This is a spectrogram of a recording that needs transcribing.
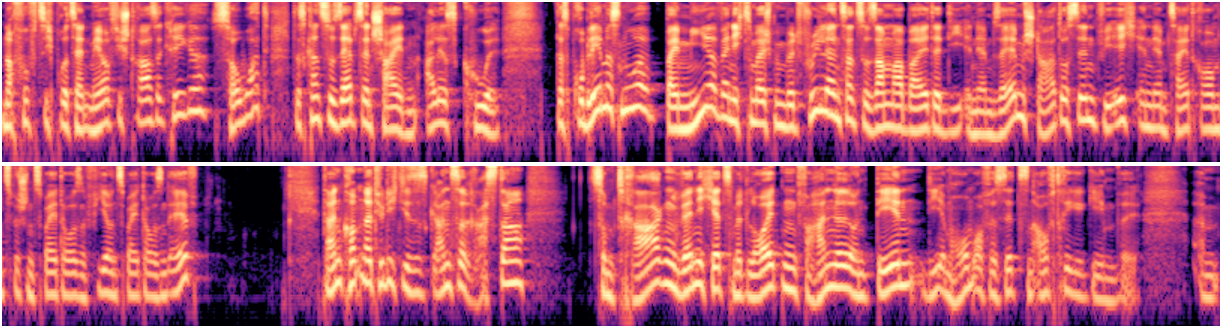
noch 50 Prozent mehr auf die Straße kriege? So what? Das kannst du selbst entscheiden. Alles cool. Das Problem ist nur bei mir, wenn ich zum Beispiel mit Freelancern zusammenarbeite, die in demselben Status sind wie ich in dem Zeitraum zwischen 2004 und 2011, dann kommt natürlich dieses ganze Raster zum Tragen, wenn ich jetzt mit Leuten verhandle und denen, die im Homeoffice sitzen, Aufträge geben will. Ähm,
